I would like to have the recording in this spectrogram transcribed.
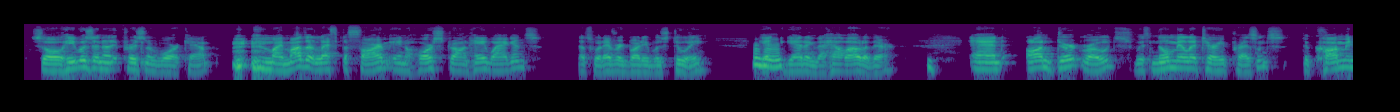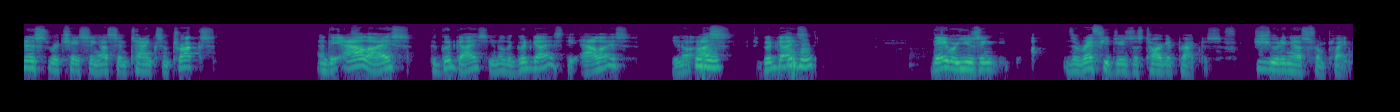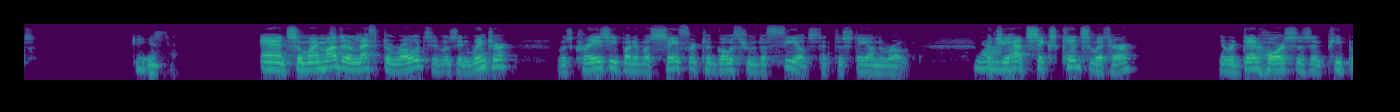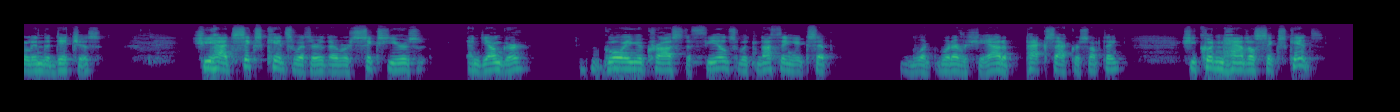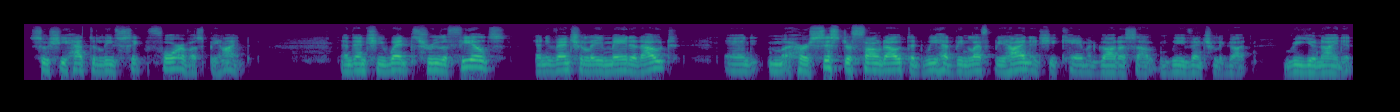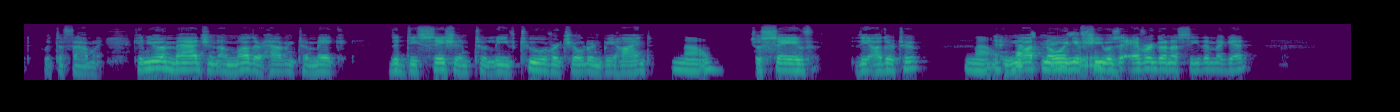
So he was in a prisoner of war camp. My mother left the farm in horse-drawn hay wagons. That's what everybody was doing, Mhm. get, getting the hell out of there. And on dirt roads with no military presence, the communists were chasing us in tanks and trucks. And the allies, the good guys, you know, the good guys, the allies, you know, Mhm. us, the good guys, Mhm. they were using the refugees as target practice, Mhm. shooting us from planes. Jeez. And so my mother left the roads. It was in winter. It was crazy, but it was safer to go through the fields than to stay on the road. yeah. But she had six kids with her. There were dead horses and people in the ditches. She had six kids with her that were six years and younger, Mhm. going across the fields with nothing except what, whatever she had, a pack sack or something. She couldn't handle six kids, so she had to leave six, four of us behind. And then she went through the fields and eventually made it out. And her sister found out that we had been left behind, and she came and got us out, and we eventually got reunited with the family. Can you imagine a mother having to make the decision to leave two of her children behind no, to save the other two no. and not knowing if she was ever going to see them again?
